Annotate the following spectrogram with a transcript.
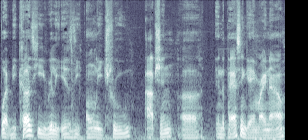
But because he really is the only true option uh, in the passing game right now,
